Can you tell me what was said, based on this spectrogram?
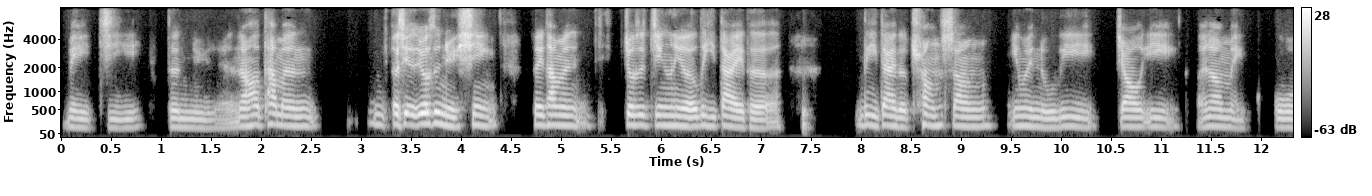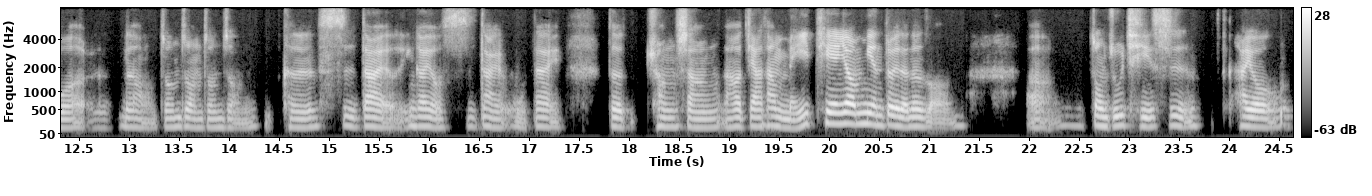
美籍的女人，然后她们，而且又是女性，所以她们就是经历了历代的历代的创伤，因为奴隶交易来到美国那种种种种种，可能四代了，应该有四代五代的创伤，然后加上每一天要面对的那种，呃，种族歧视。还有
